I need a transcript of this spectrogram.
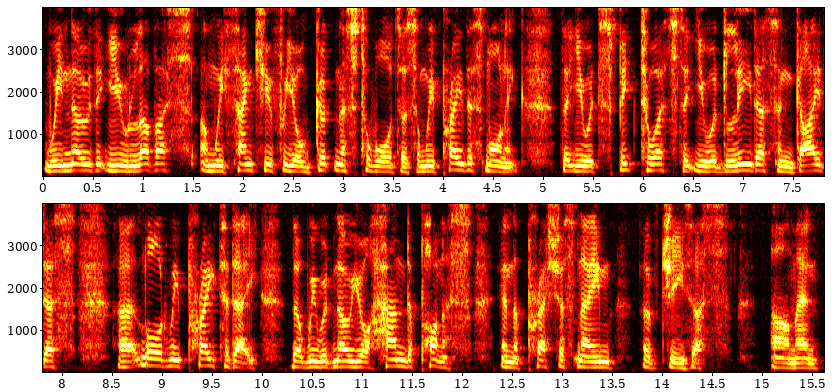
we know that you love us, and we thank you for your goodness towards us. And we pray this morning that you would speak to us, that you would lead us and guide us. Uh, Lord, we pray today that we would know your hand upon us in the precious name of Jesus. Amen.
